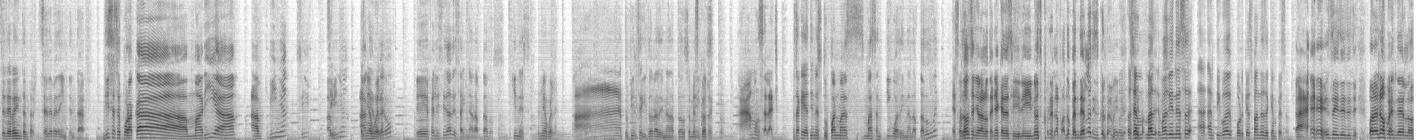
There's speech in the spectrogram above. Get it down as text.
se debe de intentar. Se debe de intentar. Dícese por acá María Aviña, ¿sí? Aviña. es Ah, mi abuela. Guerrero. Eh, felicidades a Inadaptados. ¿Quién es? Es mi abuela. Ah, tu fiel seguidora de Inadaptados MX. Es correcto. Vamos a la ch- O sea que ya tienes tu fan más, más antigua de Inadaptados, güey. Es Perdón, señora, lo tenía que decir. Y no es con el afán de ofenderla, discúlpeme. O, o sea, más, más bien es a- antigua porque es fan desde que empezó. Ah, sí, sí, sí, sí. Para no ofenderlo.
